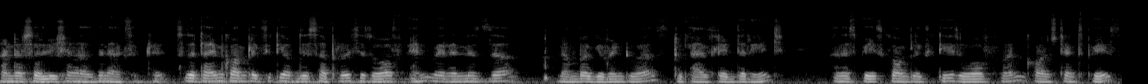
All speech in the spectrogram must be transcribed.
And our solution has been accepted. So the time complexity of this approach is O of n where n is the number given to us to calculate the range and the space complexity is O of 1 constant space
